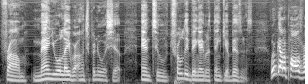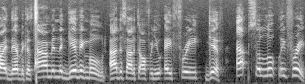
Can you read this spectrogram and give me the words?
from manual labor entrepreneurship into truly being able to think your business. We've got to pause right there because I'm in the giving mood. I decided to offer you a free gift, absolutely free.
